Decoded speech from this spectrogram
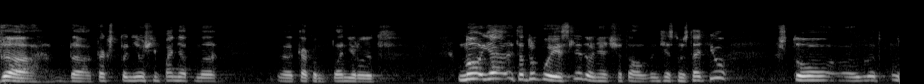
да, да, так что не очень понятно, э, как он планирует. Но я это другое исследование читал, интересную статью, что э,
